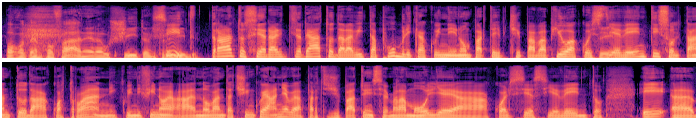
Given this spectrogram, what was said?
poco tempo fa, ne era uscito, incredibile. Sì, tra l'altro si era ritirato dalla vita pubblica, quindi non partecipava più a questi Sì. eventi soltanto da 4 anni, quindi fino a 95 anni aveva partecipato insieme alla moglie a qualsiasi evento e eh,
